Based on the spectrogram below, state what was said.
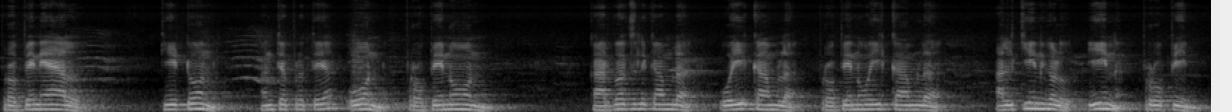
ಪ್ರೊಪೆನ್ಯಾಲ್, ಕೀಟೋನ್, ಅಂತ್ಯಪ್ರತ್ಯಯ ಓನ್, ಪ್ರೊಪೆನೋನ್ ಕಾರ್ಬಾಕ್ಸಿಲಿಕ್ ಆಮ್ಲ ಓಯಿಕ್ ಆಮ್ಲ ಪ್ರೊಪೆನೋಯಿಕ್ ಆಮ್ಲ ಅಲ್ಕೀನ್ಗಳು ಈನ್, ಪ್ರೋಪೀನ್.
